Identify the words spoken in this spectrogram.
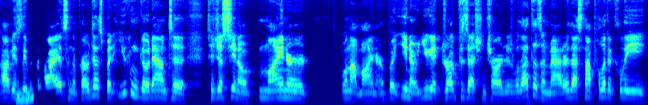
obviously Mm-hmm. with the riots and the protests. But you can go down to to just you know minor, well not minor, but you know you get drug possession charges. Well, that doesn't matter. That's not politically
